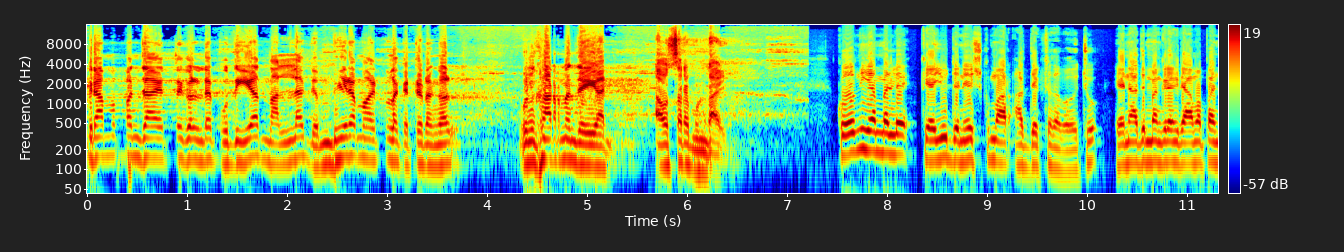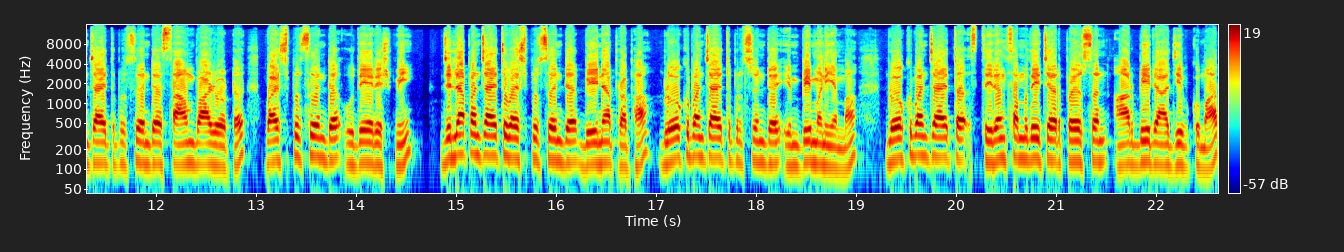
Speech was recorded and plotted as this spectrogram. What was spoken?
ഗ്രാമപഞ്ചായത്തുകളുടെ പുതിയ നല്ല ഗംഭീരമായിട്ടുള്ള കെട്ടിടങ്ങൾ ഉദ്ഘാടനം ചെയ്യാൻ അവസരമുണ്ടായി. Konni M L A K U Janeesh Kumar അധ്യക്ഷത വഹിച്ചു. ഏനാദിമംഗലം ഗ്രാമപഞ്ചായത്ത് president Sam Vazhottu vice president Udayarashmi ജില്ലാ panchayat vice president Beena Prabha block panchayat president M P Maniyamma block panchayat സ്ഥിരം സമിതി chairperson R B Rajeev Kumar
